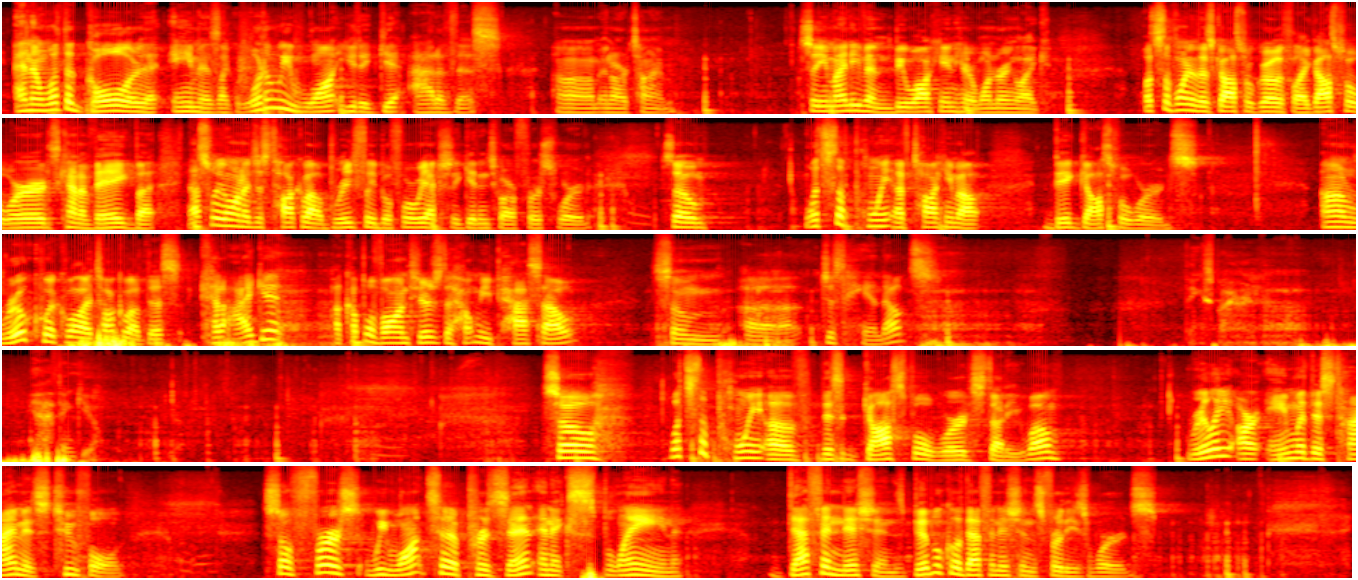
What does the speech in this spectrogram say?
and then what the goal or the aim is. Like, what do we want you to get out of this um, in our time? So you might even be walking in here wondering, like, what's the point of this gospel growth? Like, gospel words, kind of vague, but that's what we want to just talk about briefly before we actually get into our first word. So, what's the point of talking about big gospel words? Um, real quick, while I talk about this, could I get a couple volunteers to help me pass out some uh, just handouts? Thanks, Byron. Yeah, thank you. So, what's the point of this gospel word study? Well, really, our aim with this time is twofold. So, first, we want to present and explain definitions, biblical definitions for these words.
